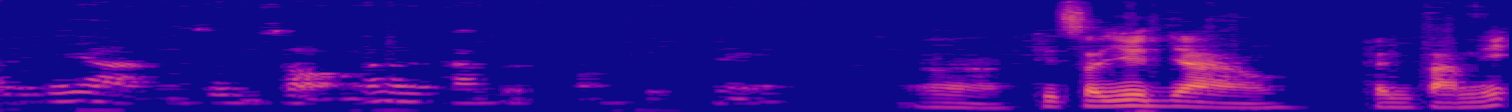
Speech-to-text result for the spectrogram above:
เป็นตัวอย่างส่วนสองก็เลยทำส่วนสองผิดเลยอ่าคิดซะยืดยาวเป็นตามนี้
